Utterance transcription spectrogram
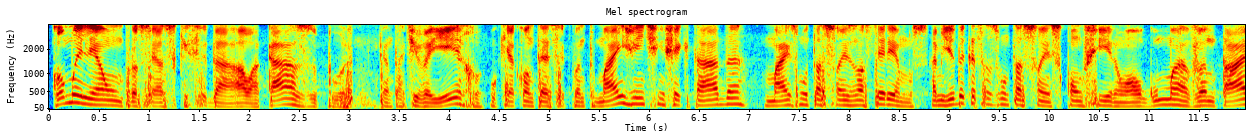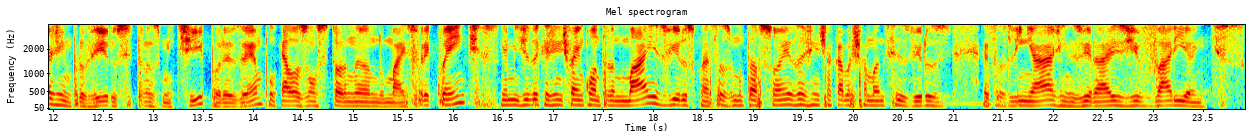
Como ele é um processo que se dá ao acaso, por tentativa e erro, o que acontece é que quanto mais gente infectada, mais mutações nós teremos. À medida que essas mutações confiram alguma vantagem para o vírus se transmitir, por exemplo, elas vão se tornando mais frequentes, e à medida que a gente vai encontrando mais vírus com essas mutações, a gente acaba chamando esses vírus, essas linhagens virais de variantes.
